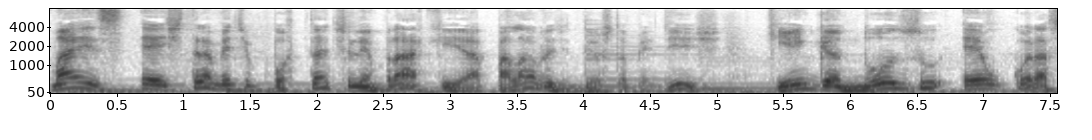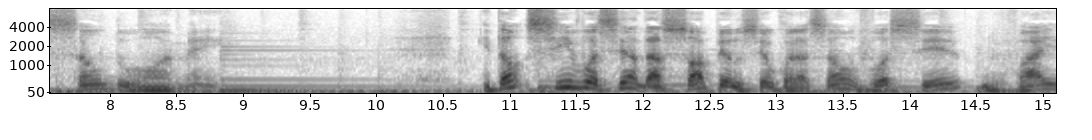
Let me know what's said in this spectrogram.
Mas é extremamente importante lembrar que a palavra de Deus também diz que enganoso é o coração do homem. Então, se você andar só pelo seu coração, você vai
